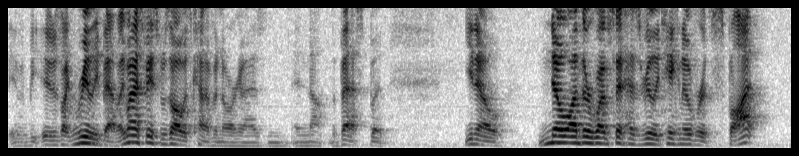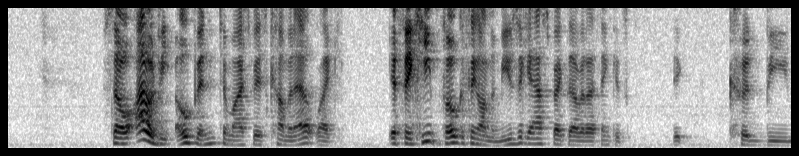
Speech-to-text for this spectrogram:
it would be. It was like really bad. Like MySpace was always kind of unorganized and, and not the best, but you know, no other website has really taken over its spot. So I would be open to MySpace coming out. Like, if they keep focusing on the music aspect of it, I think it's it could be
